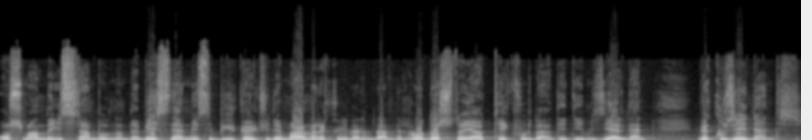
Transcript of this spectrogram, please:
Osmanlı İstanbul'un da beslenmesi büyük ölçüde Marmara kıyılarındandır. Rodos'ta ya Tekfurdağ dediğimiz yerden ve kuzeydendir.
